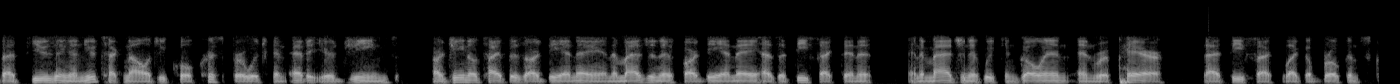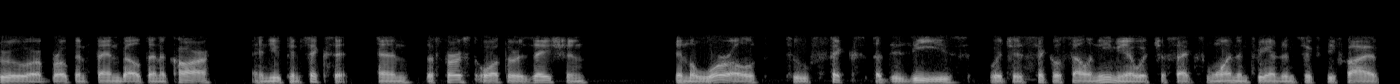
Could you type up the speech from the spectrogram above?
that's using a new technology called CRISPR, which can edit your genes. Our genotype is our DNA, and imagine if our DNA has a defect in it, and imagine if we can go in and repair that defect, like a broken screw or a broken fan belt in a car, and you can fix it. And the first authorization in the world to fix a disease, which is sickle cell anemia, which affects one in 365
